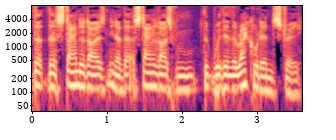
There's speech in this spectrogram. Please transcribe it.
that the standardized, you know, that are standardized from the, within the record industry.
